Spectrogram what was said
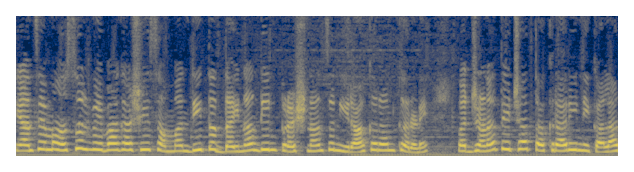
यांचे महसूल विभागाशी संबंधित दैनंदिन प्रश्नांचं निराकरण करणे व जनतेच्या तक्रारी निकालात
